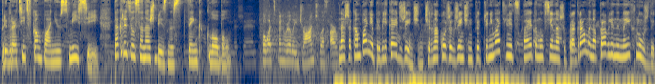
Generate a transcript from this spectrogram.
превратить в компанию с миссией. Так родился наш бизнес Think Global. Наша компания привлекает женщин, чернокожих женщин-предпринимательниц, поэтому все наши программы направлены на их нужды.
